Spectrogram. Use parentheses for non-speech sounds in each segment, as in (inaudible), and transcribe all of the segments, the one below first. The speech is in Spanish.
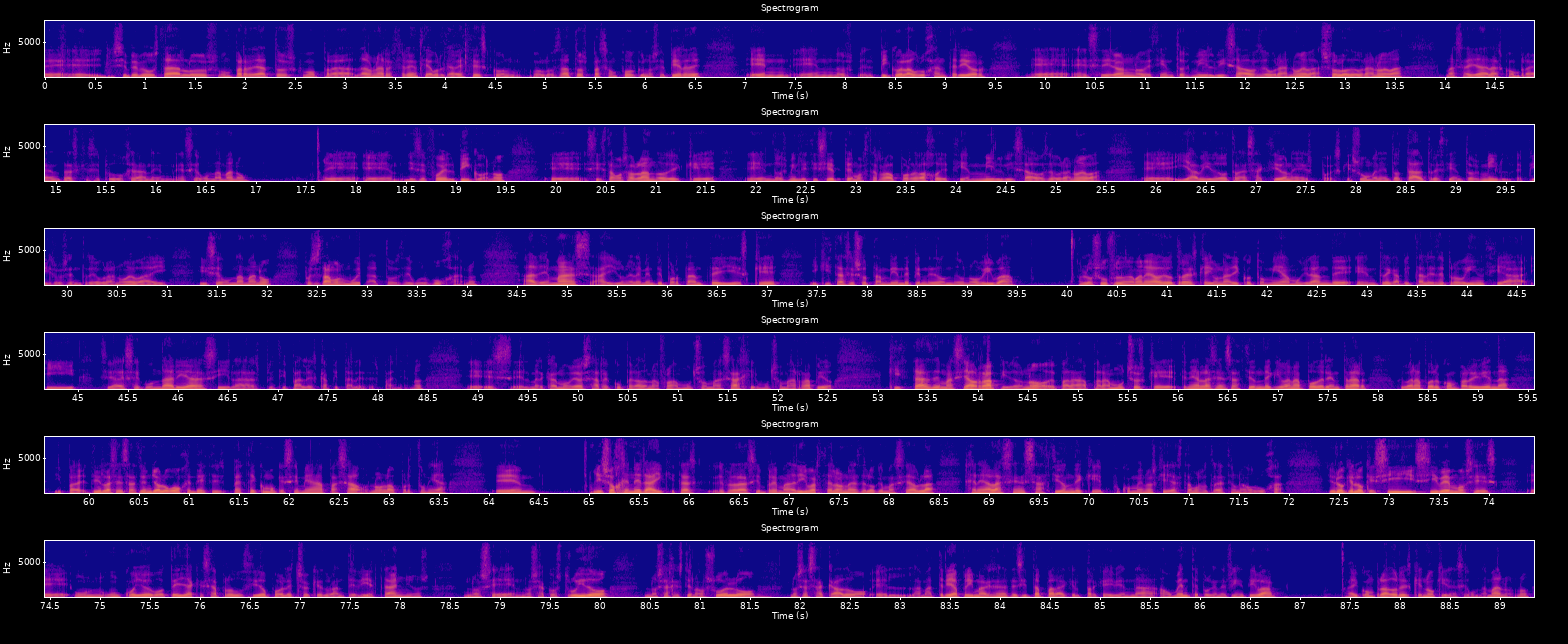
siempre me gusta dar un par de datos como para dar una referencia, porque a veces con, los datos pasa un poco que uno se pierde. En, el pico de la burbuja anterior se dieron 900.000 visados de obra nueva, solo de obra nueva, más allá de las compraventas que se produjeran en, segunda mano. Eh, eh, ese fue el pico, ¿no? Eh, si estamos hablando de que en 2017 hemos cerrado por debajo de 100.000 visados de obra nueva y ha habido transacciones pues que sumen en total 300.000 pisos entre obra nueva y, y, segunda mano, pues estamos muy datos de burbuja, ¿no? Además, hay un elemento importante y es que, y quizás eso también depende de donde uno viva, lo sufre de una manera o de otra es que hay una dicotomía muy grande entre capitales de provincia y ciudades secundarias y las principales capitales de España. ¿no? Eh, es, el mercado inmobiliario se ha recuperado de una forma mucho más ágil, mucho más rápido. Quizás demasiado rápido, ¿no? Eh, para, para muchos que tenían la sensación de que iban a poder entrar o iban a poder comprar vivienda y tienen la sensación, yo hablo con gente y dice, parece como que se me ha pasado, ¿no? La oportunidad. Eh, y eso genera, y quizás es verdad, siempre Madrid y Barcelona es de lo que más se habla, genera la sensación de que poco menos que ya estamos otra vez en una burbuja. Yo creo que lo que sí, sí vemos es eh, un, cuello de botella que se ha producido por el hecho de que durante 10 años no se, no se ha construido, no se ha gestionado suelo, no se ha sacado la materia prima que se necesita para que el parque de vivienda aumente, porque en definitiva hay compradores que no quieren segunda mano, ¿no?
